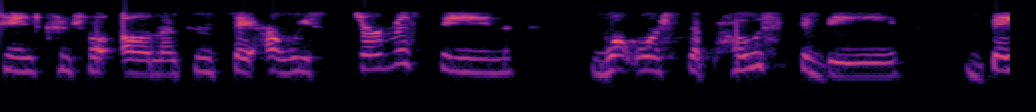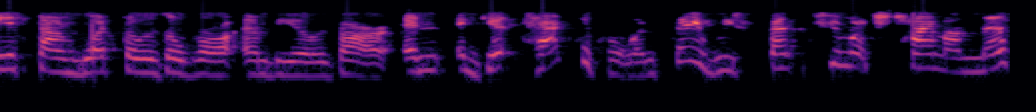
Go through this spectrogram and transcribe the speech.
change control elements and say, are we servicing what we're supposed to be based on what those overall MBOs are and, and, get tactical and say we spent too much time on this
